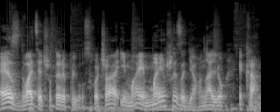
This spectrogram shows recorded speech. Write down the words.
S24 хоча і має менший за діагоналлю екран.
